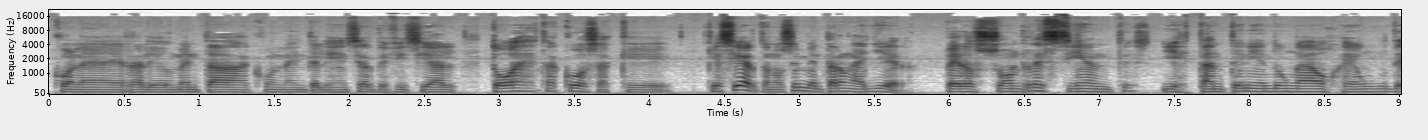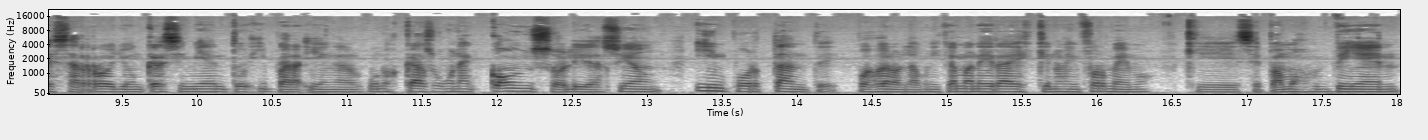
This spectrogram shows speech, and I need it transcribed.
con la realidad aumentada, con la inteligencia artificial. Todas estas cosas que, que es cierto, no se inventaron ayer, pero son recientes y están teniendo un auge, un desarrollo, un crecimiento y, para, y en algunos casos una consolidación importante. Pues bueno, la única manera es que nos informemos que sepamos bien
